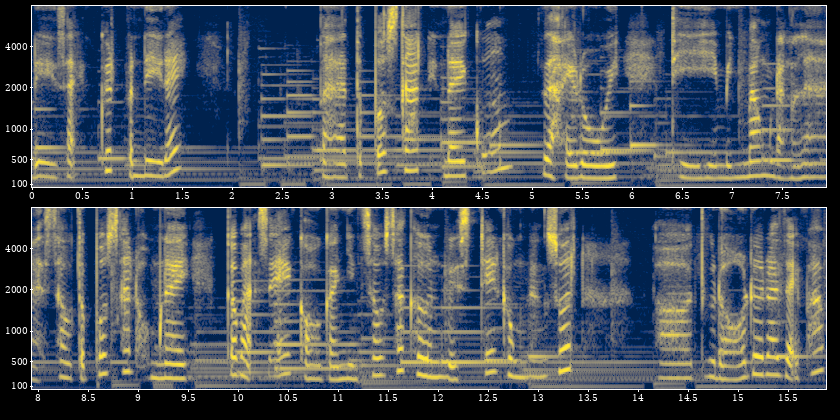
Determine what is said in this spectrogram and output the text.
để giải quyết vấn đề đấy. Và tập postcard đến đây cũng dài rồi thì mình mong rằng là sau tập postcard hôm nay các bạn sẽ có cái nhìn sâu sắc hơn về stress không năng suất. À, từ đó đưa ra giải pháp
